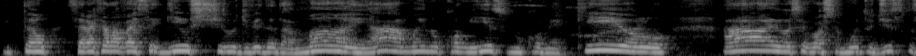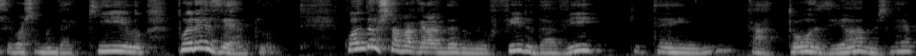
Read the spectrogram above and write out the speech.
Então, será que ela vai seguir o estilo de vida da mãe? Ah, a mãe não come isso, não come aquilo. Ah, você gosta muito disso, você gosta muito daquilo. Por exemplo, quando eu estava grávida do meu filho, Davi, que tem 14 anos, né?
